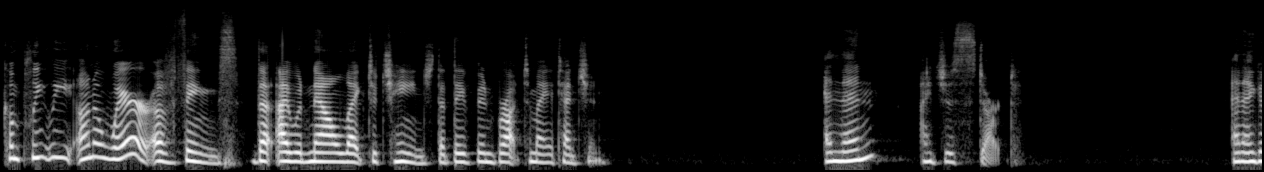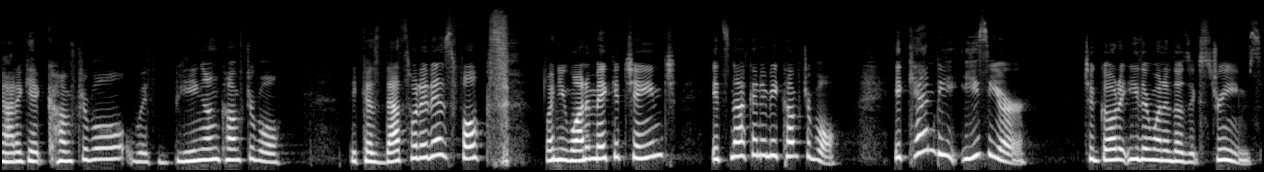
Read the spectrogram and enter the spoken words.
completely unaware of things that I would now like to change, that they've been brought to my attention. And then I just start. And I got to get comfortable with being uncomfortable because that's what it is, folks. when you want to make a change, it's not going to be comfortable. It can be easier to go to either one of those extremes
